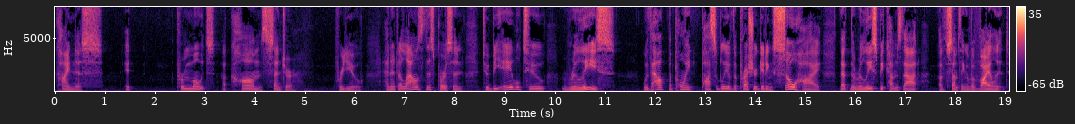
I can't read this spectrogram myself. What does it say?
kindness, promotes a calm center for you, and it allows this person to be able to release without the point possibly of the pressure getting so high that the release becomes that of something of a violent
